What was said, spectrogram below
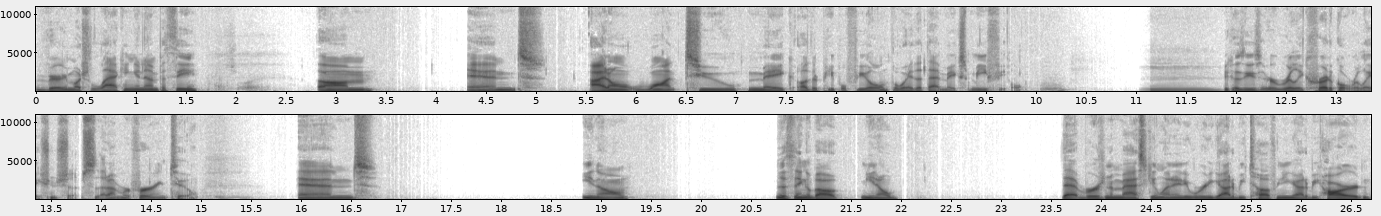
very much lacking in empathy. Um, and I don't want to make other people feel the way that that makes me feel. Because these are really critical relationships that I'm referring to. And, you know, the thing about, you know, that version of masculinity where you got to be tough and you got to be hard,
